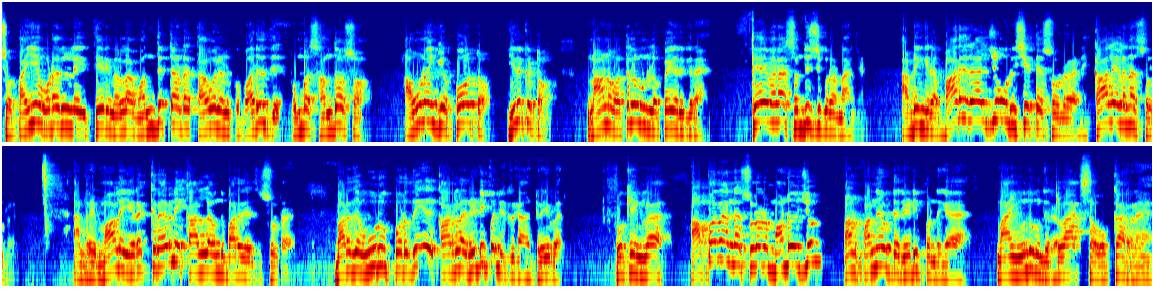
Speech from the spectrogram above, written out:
ஸோ பையன் உடல்நிலை தேறி நல்லா வந்துட்டான்ற தகவல் எனக்கு வருது. ரொம்ப சந்தோஷம். அவனும் இங்கே போகட்டும். இருக்கட்டும். நானும் வத்தலகுண்டில் போய் இருக்கிறேன். தேவைன்னா சந்திச்சுக்கிறோம் நாங்கள் அப்படிங்கிற பாரதிராஜும் ஒரு விஷயத்த சொல்றாரு. நீ காலையில் தான் சொல்கிறேன் அன்றைய மாலை இறக்குறாரு நீ காலைல வந்து பாரதிராஜ் சொல்கிறார் பாரதிராஜ் ஊருக்கு போறதுக்கு கார்ல ரெடி பண்ணிட்டு இருக்காங்க டிரைவர் ஓகேங்களா அப்பதான் என்ன சொல்கிற மனோஜும் நான் பண்ணை விட்டு ரெடி பண்ணுங்க. நான் இங்கே வந்து கொஞ்சம் ரிலாக்ஸாக உட்காடுறேன்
